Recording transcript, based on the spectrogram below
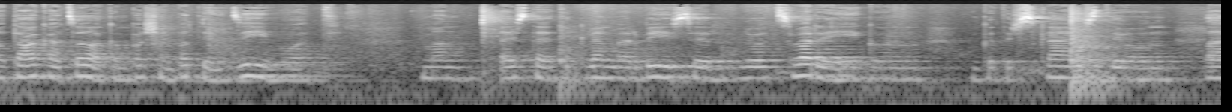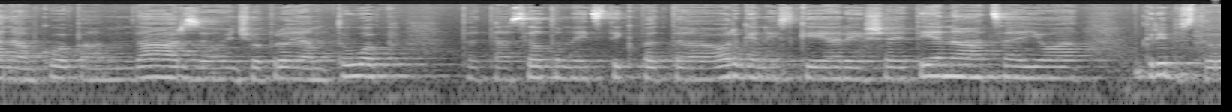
no tā, kā cilvēkam pašam patīk dzīvot. Man estētika vienmēr bijusi ļoti svarīga, un, un kad ir skaisti un lēnām kopām dārzu, un viņš joprojām top. Tad tā siltumnīca tikpat uh, organiski arī šeit ienāca, jo gribas to,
